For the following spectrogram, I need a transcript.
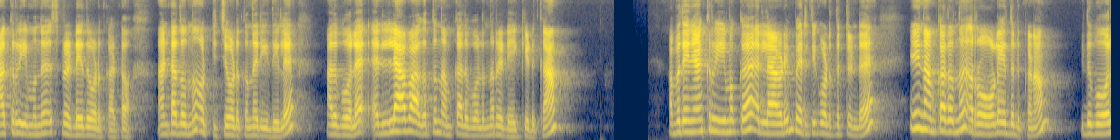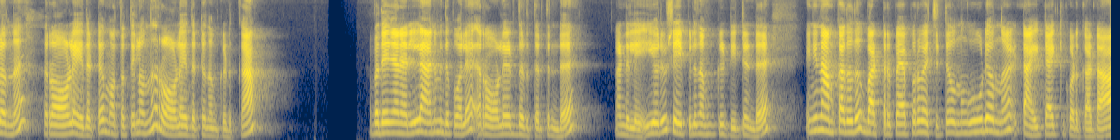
ആ ക്രീം ഒന്ന് സ്പ്രെഡ് ചെയ്ത് കൊടുക്കാം കേട്ടോ എന്നിട്ട് അതൊന്ന് ഒട്ടിച്ച് കൊടുക്കുന്ന രീതിയിൽ. അതുപോലെ എല്ലാ ഭാഗത്തും നമുക്ക് അതുപോലെ ഒന്ന് റെഡിയാക്കി എടുക്കാം. അപ്പോൾ ഇത് ഞാൻ ക്രീമൊക്കെ എല്ലാവരുടെയും പുരട്ടി കൊടുത്തിട്ടുണ്ട്. ഇനി നമുക്കതൊന്ന് റോൾ ചെയ്തെടുക്കണം. ഇതുപോലൊന്ന് റോൾ ചെയ്തിട്ട് മൊത്തത്തിലൊന്ന് റോൾ ചെയ്തിട്ട് നമുക്ക് എടുക്കാം. അപ്പോൾ അതേ ഞാൻ എല്ലാവരും ഇതുപോലെ റോൾ ചെയ്തെടുത്തിട്ടുണ്ട്. കണ്ടില്ലേ? ഈ ഒരു ഷേപ്പിൽ നമുക്ക് കിട്ടിയിട്ടുണ്ട്. ഇനി നമുക്കത് ബട്ടർ പേപ്പർ വെച്ചിട്ട് ഒന്നും കൂടി ഒന്ന് ടൈറ്റാക്കി കൊടുക്കാം കേട്ടോ. ആ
